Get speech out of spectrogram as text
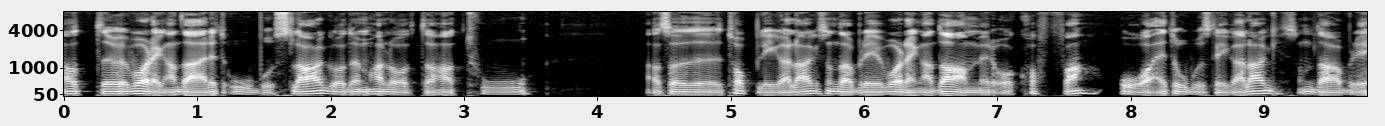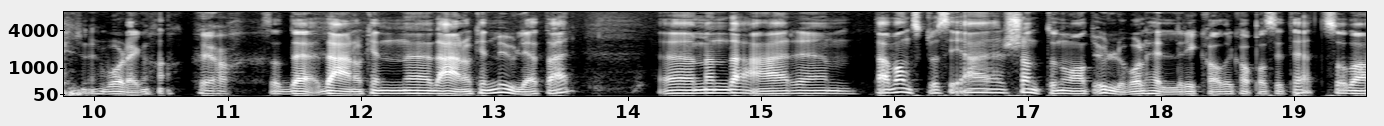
At Vålerenga da er et Obos-lag, og de har lov til å ha to altså toppligalag, som da blir Vålerenga damer og Koffa, og et Obos-ligalag, som da blir Vålerenga. Ja. Så det, det, er nok en, det er nok en mulighet der. Eh, Men det er, eh, det er vanskelig å si. Jeg skjønte nå at Ullevål heller ikke hadde kapasitet, så da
